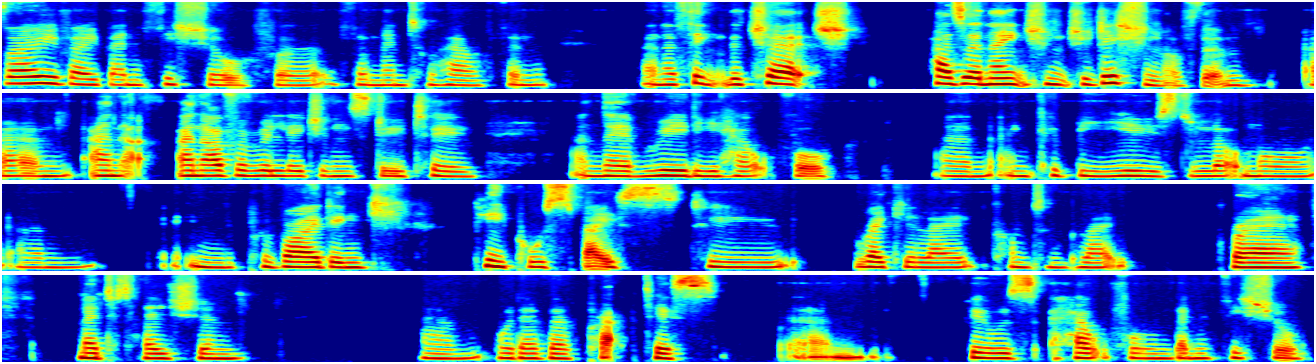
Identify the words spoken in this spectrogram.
very, very beneficial for for mental health, and and I think the church has an ancient tradition of them, um, and and other religions do too, and they're really helpful um, and could be used a lot more um, in providing people space to regulate, contemplate, prayer, meditation, um, whatever practice um, feels helpful and beneficial.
